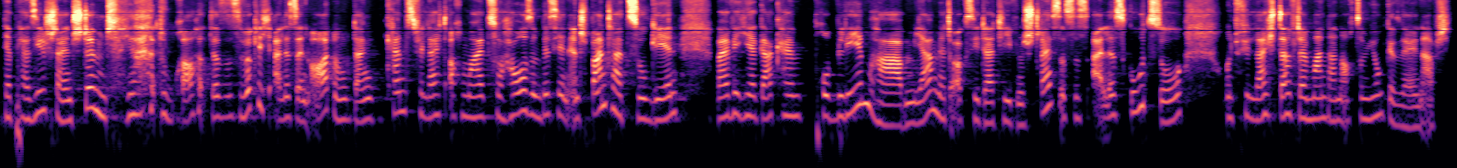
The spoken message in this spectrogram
der Persilstein stimmt, ja, du brauchst, das ist wirklich alles in Ordnung, dann kann es vielleicht auch mal zu Hause ein bisschen entspannter zugehen, weil wir hier gar kein Problem haben, ja, mit oxidativen Stress. Es ist alles gut so und vielleicht darf der Mann dann auch zum Junggesellenabschied.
